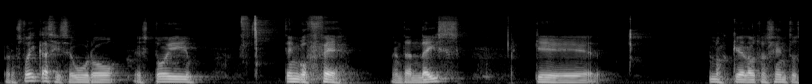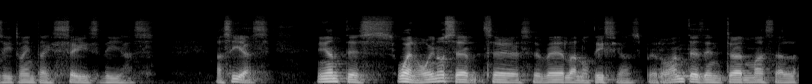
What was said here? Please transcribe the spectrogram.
Pero estoy casi seguro, estoy, tengo fe, ¿entendéis? Que nos queda 836 días. Así es. Y antes, bueno, hoy no se, se, se ve las noticias, pero antes de entrar más al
